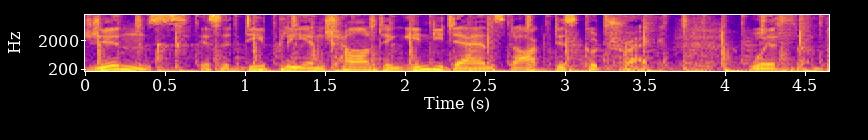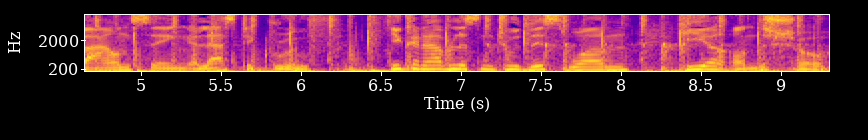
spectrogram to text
Jins, is a deeply enchanting indie dance dark disco track with a bouncing elastic groove. You can have a listen to this one here on the show.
